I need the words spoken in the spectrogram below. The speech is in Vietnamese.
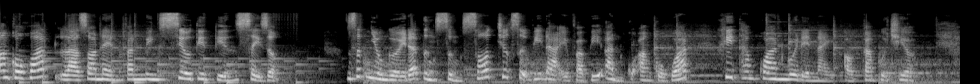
Angkor Wat là do nền văn minh siêu tiên tiến xây dựng. Rất nhiều người đã từng sửng sốt trước sự vĩ đại và bí ẩn của Angkor Wat khi tham quan ngôi đền này ở Campuchia.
